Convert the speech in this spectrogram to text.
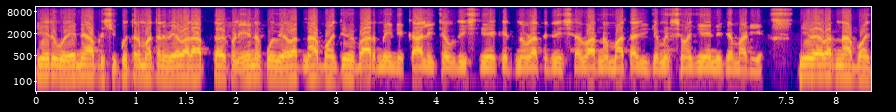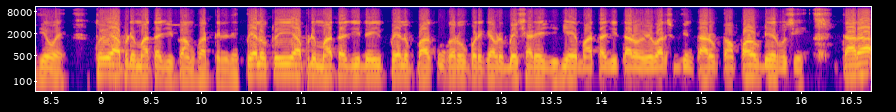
ડેરું હોય, એને આપણે શિકોત્ર માતાને વ્યવહાર આપતા હોય પણ એને કોઈ વ્યવહાર ના બાંધ્યો હોય બાર મહિને, કાલી ચૌદશ છે કે નવરાત્રીની સવારના માતાજી જમે સાંજે એને જમાડીએ એ વ્યવહાર ના બાંધ્યો હોય તો એ આપણે માતાજી કામ કરતી નથી. પહેલું તો એ આપણે માતાજીને પહેલું પાકું કરવું પડે કે આપણે બેસાડીએ જગ્યાએ માતાજી તારો વ્યવહાર શું છે તારું ટાંપાળું ડેરું છે. તારા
